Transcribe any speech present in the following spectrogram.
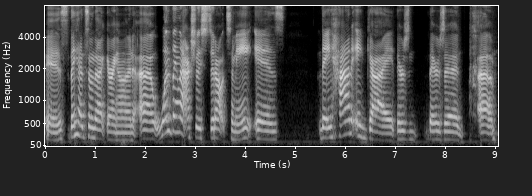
is they had some of that going on. Uh, one thing that actually stood out to me is they had a guy. There's there's a um,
